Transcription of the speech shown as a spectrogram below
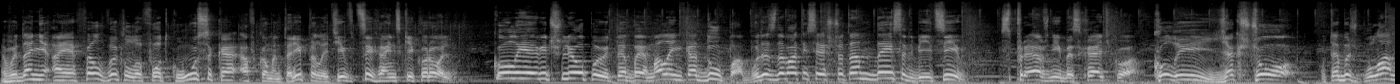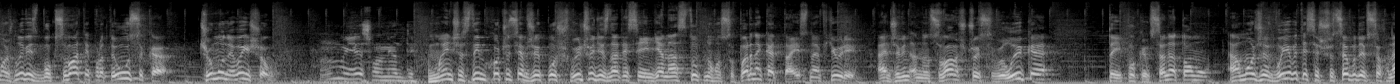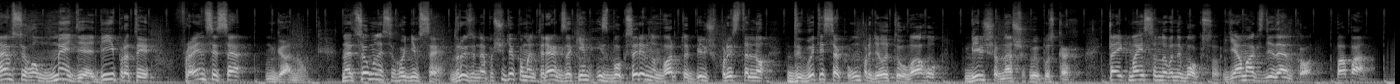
Видання AFL виклало фотку Усика, а в коментарі прилетів циганський король. Коли я відшльопую тебе, маленька дупа, буде здаватися, що там 10 бійців. Справжній безхатько. Коли, якщо у тебе ж була можливість боксувати проти Усика, чому не вийшов? Ну, є моменти. Менше з ним хочеться вже пошвидше дізнатися ім'я наступного суперника Тайсона Ф'юрі, адже він анонсував щось велике. Та й поки все на тому. А може виявитися, що це буде всього-навсього медіабій проти Френсіса Нгану. На цьому на сьогодні все. Друзі, напишіть у коментарях, за ким із боксерів нам варто більш пристально дивитися, кому приділити увагу більше в наших випусках. Тайк Мейсон новини боксу. Я Макс Діденко. Па-па!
